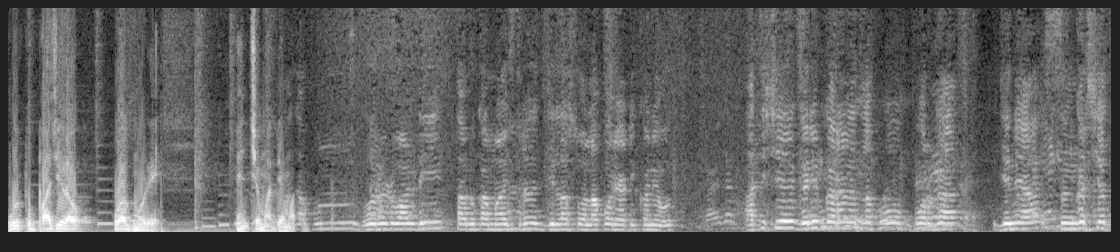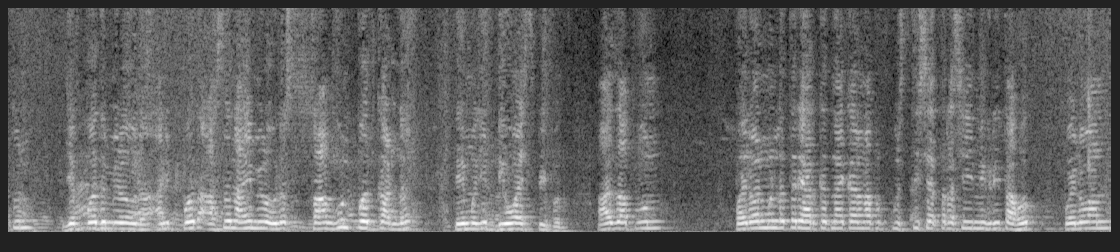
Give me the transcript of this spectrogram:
उर्फ बाजीराव वाघमोडे यांच्या माध्यमातून. तालुका माळस्त्र जिल्हा सोलापूर या ठिकाणी आहोत. अतिशय गरीब घराण्यातला पो- पोरगा ज्याने या संघर्षातून जे पद मिळवलं आणि पद असं नाही मिळवलं सांगून पद काढलं ते म्हणजे डीवायस पद. आज आपण पैलवान म्हणलं तरी हरकत नाही कारण आपण कुस्ती क्षेत्राशी निगडीत आहोत. पैलवान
